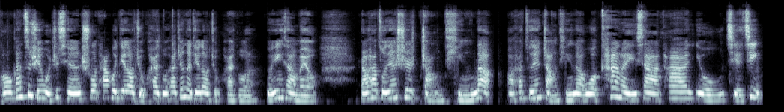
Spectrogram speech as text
哦。甘咨询我之前说它会跌到九块多，它真的跌到九块多了，有印象没有？然后它昨天是涨停的啊，它昨天涨停的。我看了一下，它有解禁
